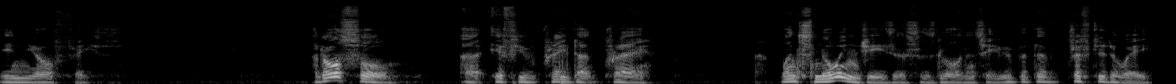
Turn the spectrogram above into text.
in your faith. And also, uh, if you've prayed that prayer, once knowing Jesus as Lord and Saviour, but they've drifted away,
